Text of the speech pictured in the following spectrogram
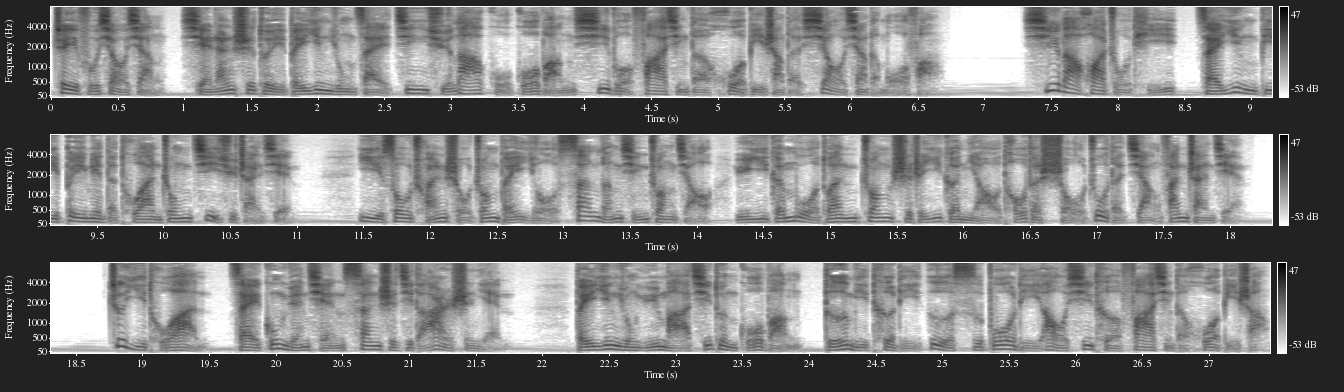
这幅肖像显然是对被应用在金叙拉古国王希洛发行的货币上的肖像的模仿。希腊化主题在硬币背面的图案中继续展现：一艘船首装备有三棱形撞角与一根末端装饰着一个鸟头的手铸的桨帆战舰。这一图案在公元前三世纪的二十年被应用于马其顿国王德米特里厄斯波里奥希特发行的货币上。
